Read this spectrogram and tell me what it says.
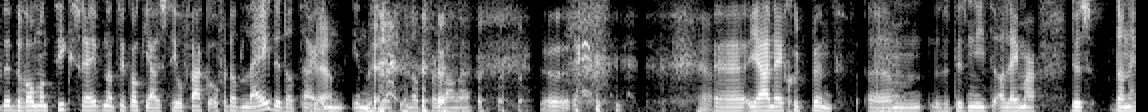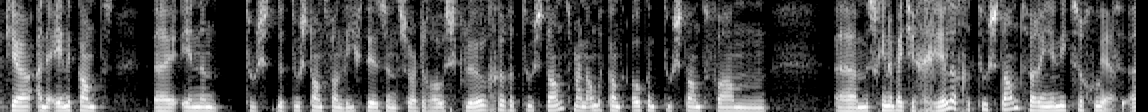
De, de romantiek schreef natuurlijk ook juist heel vaak over dat lijden dat daarin in zit, in dat verlangen. Ja. eh, ja, nee, goed punt. Ehm, Dus het is niet alleen maar... Dus dan heb je aan de ene kant eh, in een de toestand van liefde is een soort rooskleurigere toestand. Maar aan de andere kant ook een toestand van... eh, misschien een beetje grillige toestand, waarin je niet zo goed, eh,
